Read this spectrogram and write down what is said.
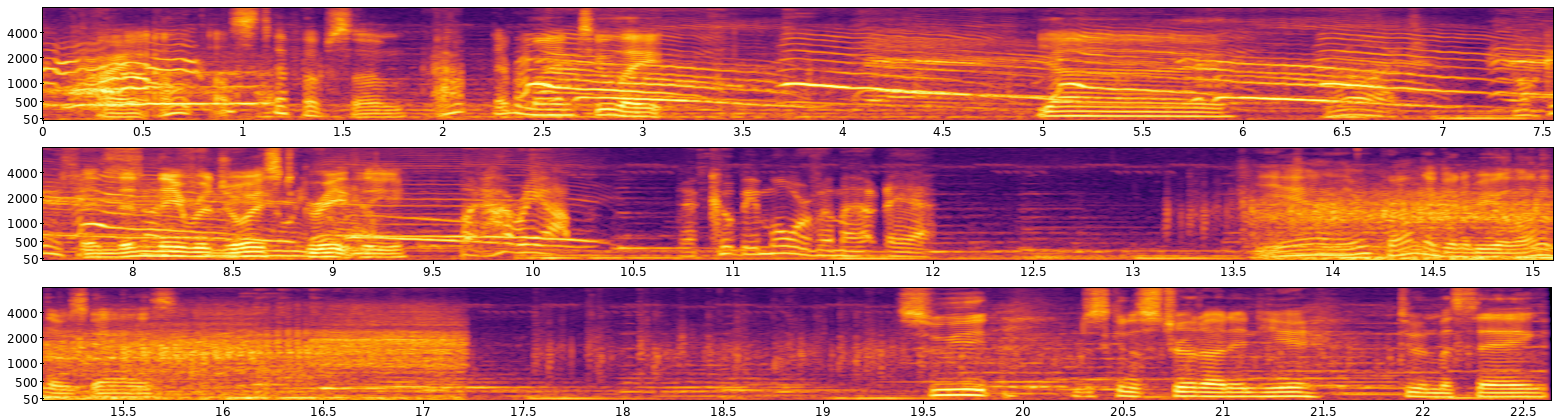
Alright, I'll, I'll step up some. Oh, never mind, too late. Yay. And then they rejoiced greatly. But hurry up. There could be more of them out there. Yeah, there are probably going to be a lot of those guys. Sweet. I'm just going to strut on in here, doing my thing.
